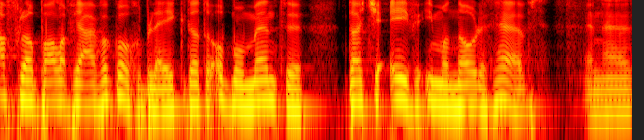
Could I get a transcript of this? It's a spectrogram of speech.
afgelopen half jaar heeft ook wel gebleken dat er op momenten dat je even iemand nodig hebt. En eh,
